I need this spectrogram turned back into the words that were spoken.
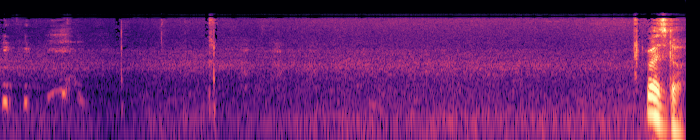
Hey. Wat is dat?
